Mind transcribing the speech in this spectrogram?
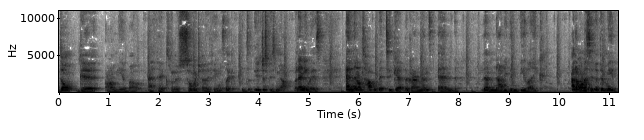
don't get on me about ethics when there's so much other things. Like, it, it just pisses me off. But anyways, and then on top of it, to get the garments and them not even be like, I don't wanna say that they're made,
